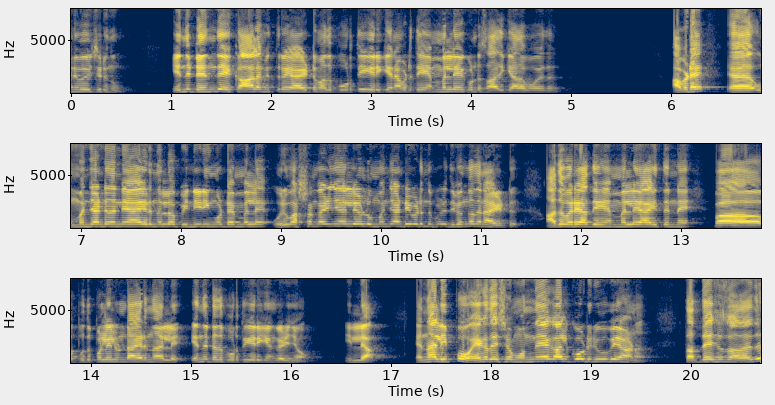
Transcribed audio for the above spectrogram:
അനുവദിച്ചിരുന്നു. എന്നിട്ട് എന്തേ കാലം ഇത്രയായിട്ടും അത് പൂർത്തീകരിക്കാൻ അവിടുത്തെ എ കൊണ്ട് സാധിക്കാതെ പോയത്? അവിടെ ഉമ്മൻചാണ്ടി തന്നെ ആയിരുന്നല്ലോ പിന്നീട് ഇങ്ങോട്ട് എം എൽ എ ഒരു വർഷം കഴിഞ്ഞാലേ ഉള്ളൂ ഉമ്മൻചാണ്ടി ഇവിടുന്ന് ദിവംഗതനായിട്ട് അതുവരെ അദ്ദേഹം എം എൽ എ ആയി തന്നെ പുതുപ്പള്ളിയിൽ ഉണ്ടായിരുന്നതല്ലേ? എന്നിട്ട് അത് പൂർത്തീകരിക്കാൻ കഴിഞ്ഞോ? ഇല്ല. എന്നാൽ ഇപ്പോൾ ഏകദേശം ഒന്നേകാൽ കോടി രൂപയാണ് തദ്ദേശ അതായത്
